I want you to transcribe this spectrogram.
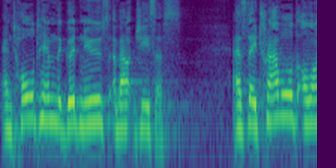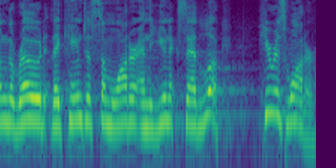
and told him the good news about Jesus. As they traveled along the road, they came to some water, and the eunuch said, Look, here is water.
